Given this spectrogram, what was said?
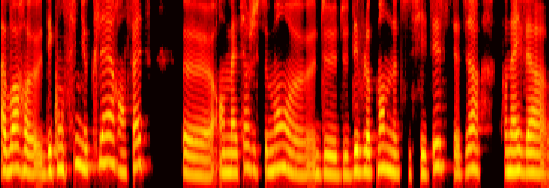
avoir des consignes claires en fait en matière justement de, développement de notre société, c'est-à-dire qu'on aille vers,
